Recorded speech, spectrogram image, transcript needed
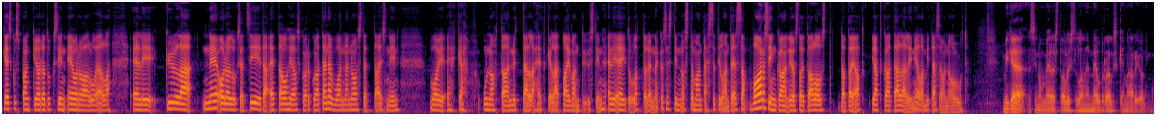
keskuspankkiodotuksiin euroalueella. Eli kyllä ne odotukset siitä, että ohjauskorkoa tänä vuonna nostettaisiin, niin voi ehkä unohtaa nyt tällä hetkellä aivan tyystin. Eli ei tulla todennäköisesti nostamaan tässä tilanteessa, varsinkaan jos tuo talousdata jatkaa tällä linjalla, mitä se on ollut. Mikä sinun mielestä olisi sellainen neutraali skenaario niin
